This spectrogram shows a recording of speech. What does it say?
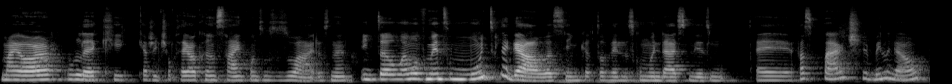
maior o leque que a gente consegue alcançar enquanto usuários, né? Então é um movimento muito legal, assim, que eu tô vendo nas comunidades mesmo. É, faço parte, é bem legal.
